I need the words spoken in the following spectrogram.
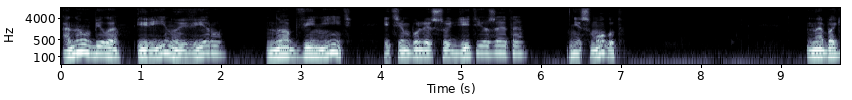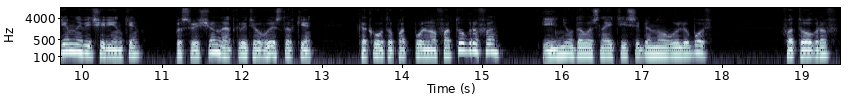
Она убила Ирину и Веру, но обвинить и тем более судить ее за это не смогут. На богемной вечеринке, посвященной открытию выставки какого-то подпольного фотографа, и не удалось найти себе новую любовь. Фотограф,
